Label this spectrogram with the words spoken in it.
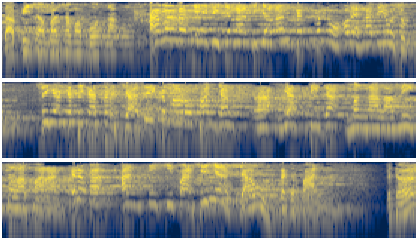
Tapi sama-sama botak. Amanat ini dijalankan penuh oleh Nabi Yusuf. Sehingga ketika terjadi kemarau panjang, rakyat tidak mengalami kelaparan. Kenapa? Antisipasinya jauh ke depan. Betul?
